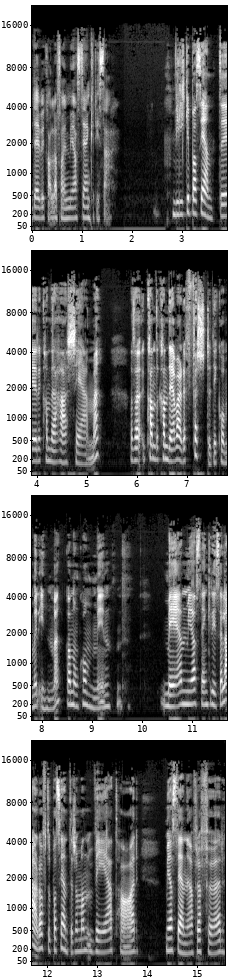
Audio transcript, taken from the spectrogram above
det vi kaller for en myastenkrise. Hvilke pasienter kan det her skje med? Altså, kan, kan, det være det første de kommer inn med? Kan noen komme inn med en myastenkrise, eller er det ofte pasienter som man vet har myastenia fra før,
